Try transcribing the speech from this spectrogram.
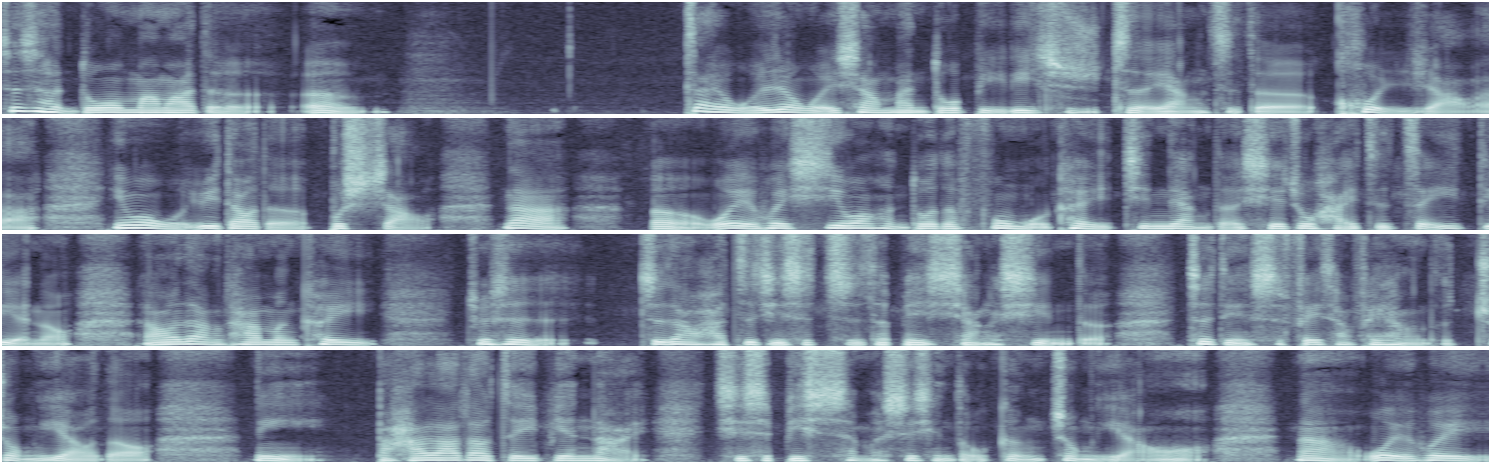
这是很多妈妈的，嗯、在我认为上，蛮多比例是这样子的困扰啦，因为我遇到的不少。那呃，我也会希望很多的父母可以尽量的协助孩子这一点哦，然后让他们可以就是知道他自己是值得被相信的，这点是非常非常的重要的哦。你把他拉到这一边来，其实比什么事情都更重要哦。那我也会。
